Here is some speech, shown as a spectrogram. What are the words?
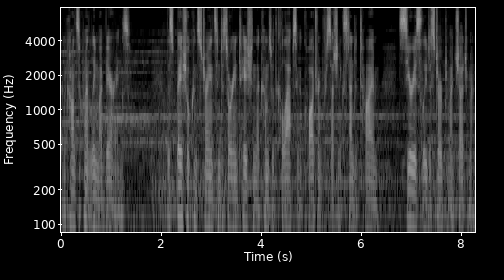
and consequently my bearings. The spatial constraints and disorientation that comes with collapsing a quadrant for such an extended time seriously disturbed my judgment.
